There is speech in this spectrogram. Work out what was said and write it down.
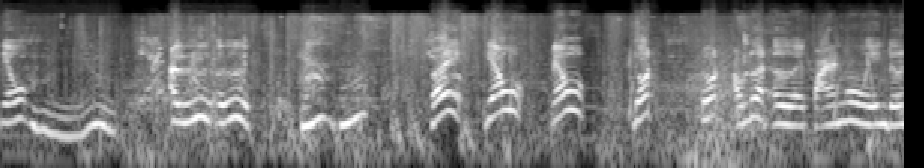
เดี๋ยวอืมเออเออหืมหืมเฮ้ยเดี๋ยวเดี๋ยวโดดโดดเอาเลือดเออไอควายนั่นโง่เองเดิน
